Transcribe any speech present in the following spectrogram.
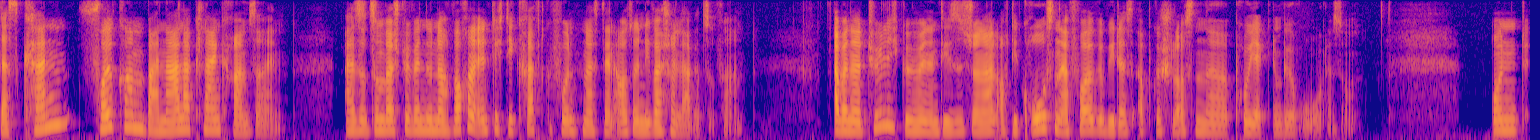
Das kann vollkommen banaler Kleinkram sein. Also zum Beispiel, wenn du nach Wochen endlich die Kraft gefunden hast, dein Auto in die Waschanlage zu fahren. Aber natürlich gehören in dieses Journal auch die großen Erfolge wie das abgeschlossene Projekt im Büro oder so. Und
